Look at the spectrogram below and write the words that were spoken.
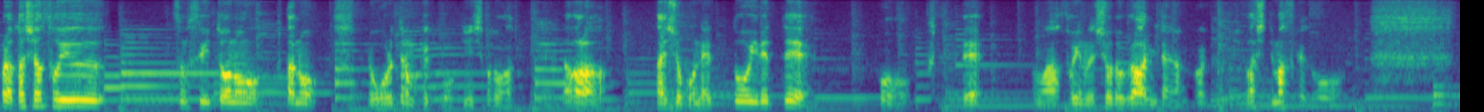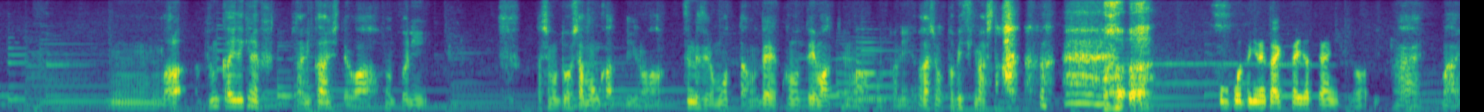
ぱり私はそういうその水筒の蓋の汚れってのも結構気にしたことがあって、だから最初こう熱湯を入れて、こう振って、まあそういうので消毒代わりみたいなのにはしてますけど、うーん、分解できない蓋に関しては本当に私もどうしたもんかっていうのは常々思ったので、このテーマっていうのは本当に私も飛びつきました。根本的な解決になってないんですけど、はい。まあ、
